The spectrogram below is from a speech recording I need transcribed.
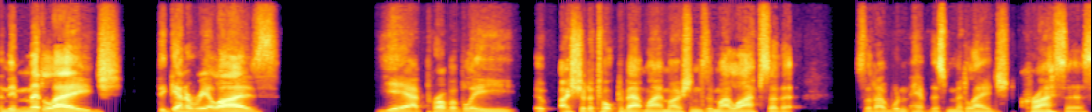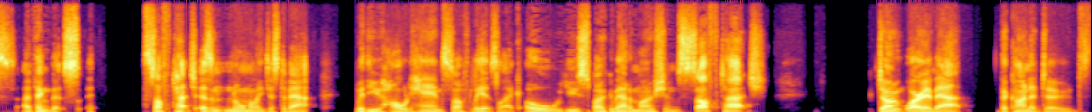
in their middle age. They're going to realize, yeah, probably I should have talked about my emotions in my life so that so that I wouldn't have this middle-aged crisis. I think that soft touch isn't normally just about whether you hold hands softly. It's like, oh, you spoke about emotions. Soft touch. Don't worry about the kind of dudes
